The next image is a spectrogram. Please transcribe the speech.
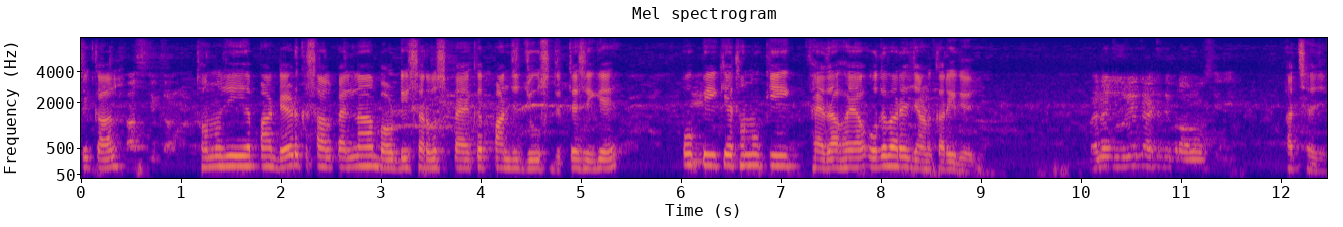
ਸਤਿ ਸ਼੍ਰੀ ਅਕਾਲ। ਸਤਿ ਸ਼੍ਰੀ ਅਕਾਲ। ਤੁਹਾਨੂੰ ਜੀ ਆਪਾਂ ਡੇਢ ਕੁ ਸਾਲ ਪਹਿਲਾਂ ਬਾਡੀ ਸਰਵਿਸ ਪੈਕ ਪੰਜ ਜੂਸ ਦਿੱਤੇ ਸੀਗੇ। ਉਹ ਪੀ ਕੇ ਤੁਹਾਨੂੰ ਕੀ ਫਾਇਦਾ ਹੋਇਆ? ਉਹਦੇ ਬਾਰੇ ਜਾਣਕਾਰੀ ਦਿਓ ਜੀ। ਮੈਨੂੰ ਯੂਰੀਕ ਐਸਿਡ ਦੀ ਪ੍ਰੋਬਲਮ ਸੀ ਜੀ। ਅੱਛਾ ਜੀ।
